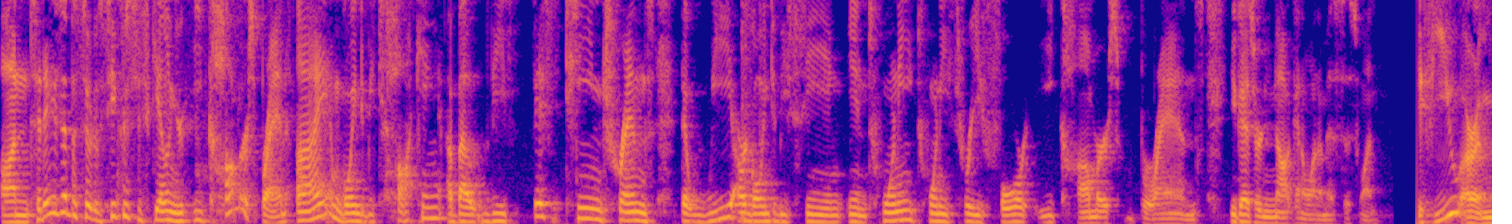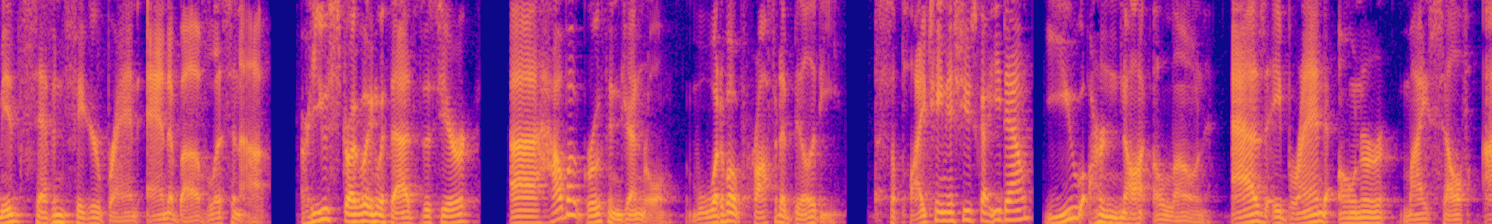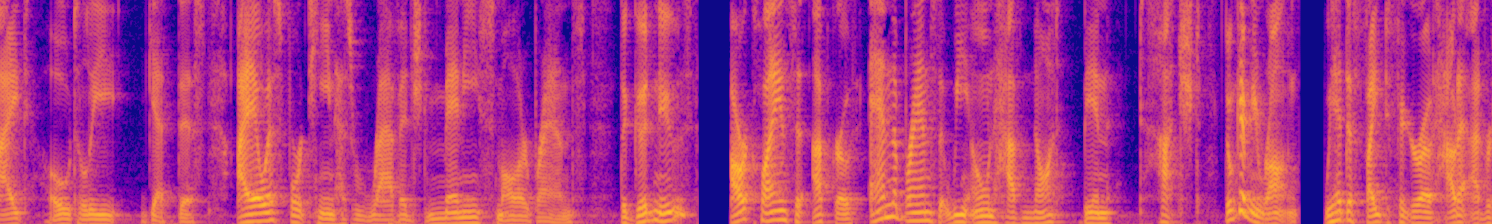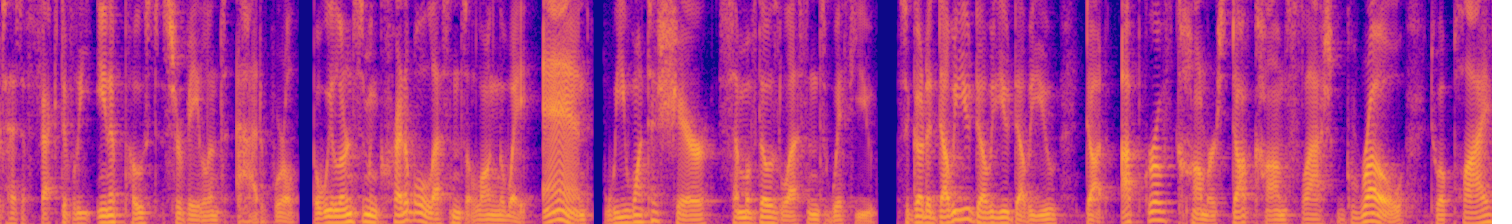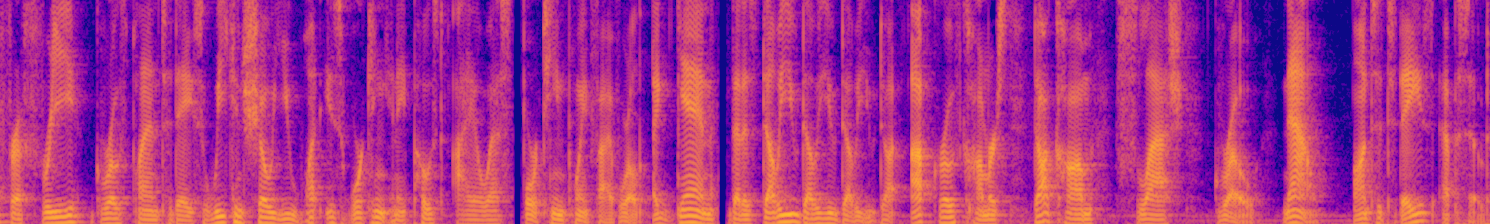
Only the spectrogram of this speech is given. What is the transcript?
On today's episode of Secrets to Scaling Your E-commerce Brand, I am going to be talking about the 15 trends that we are going to be seeing in 2023 for e-commerce brands. You guys are not going to want to miss this one. If you are a mid seven figure brand and above, listen up. Are you struggling with ads this year? Uh, how about growth in general? What about profitability? Supply chain issues got you down? You are not alone as a brand owner myself, I totally get this. iOS 14 has ravaged many smaller brands. The good news our clients at Upgrowth and the brands that we own have not been touched. Don't get me wrong, we had to fight to figure out how to advertise effectively in a post surveillance ad world, but we learned some incredible lessons along the way, and we want to share some of those lessons with you. So go to www.upgrowthcommerce.com slash grow to apply for a free growth plan today so we can show you what is working in a post iOS 14.5 world. Again, that is www.upgrowthcommerce.com slash grow. Now, on to today's episode.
